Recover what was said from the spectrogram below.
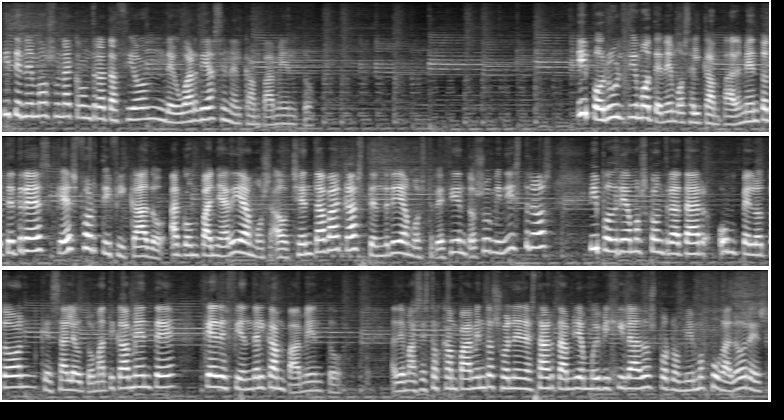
y tenemos una contratación de guardias en el campamento. Y por último tenemos el campamento T3 que es fortificado. Acompañaríamos a 80 vacas, tendríamos 300 suministros y podríamos contratar un pelotón que sale automáticamente que defiende el campamento. Además estos campamentos suelen estar también muy vigilados por los mismos jugadores.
